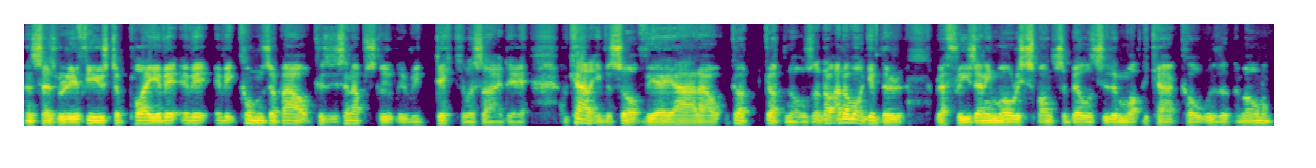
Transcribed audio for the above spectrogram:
and says we refuse to play if it if it if it comes about because it's an absolutely ridiculous idea. We can't even sort VAR out. God God knows. I don't I don't want to give the referees any more responsibility than what they can't cope with at the moment.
